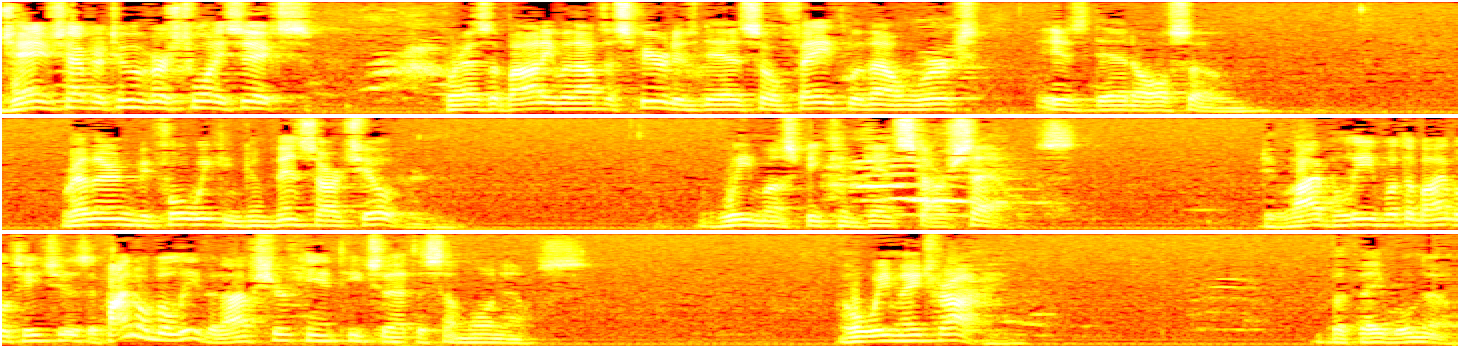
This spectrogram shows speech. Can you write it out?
James chapter 2 and verse 26 For as the body without the spirit is dead, so faith without works is dead also. Brethren, before we can convince our children, we must be convinced ourselves. Do I believe what the Bible teaches? If I don't believe it, I sure can't teach that to someone else. Oh, we may try, but they will know.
